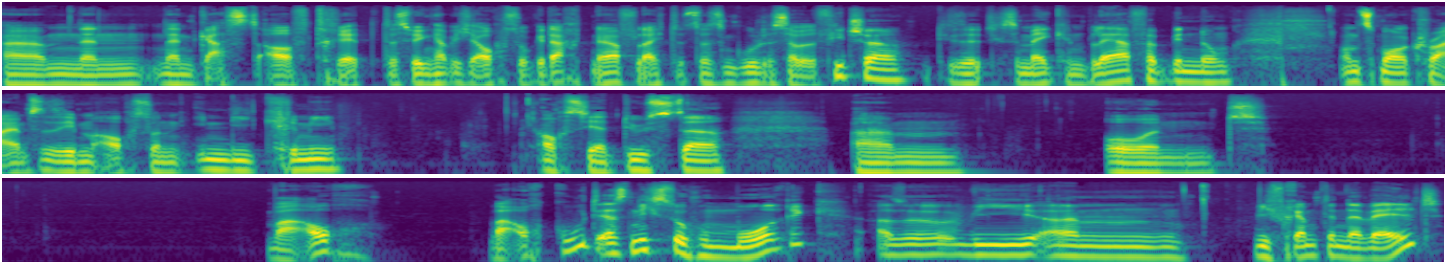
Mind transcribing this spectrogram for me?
ähm, einen, einen Gastauftritt. Deswegen habe ich auch so gedacht, na, vielleicht ist das ein gutes Double Feature, diese, diese Macon Blair-Verbindung. Und Small Crimes ist eben auch so ein Indie-Krimi, auch sehr düster. Ähm, und war auch war auch gut. Er ist nicht so humorig, also wie, ähm, wie Fremd in der Welt.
